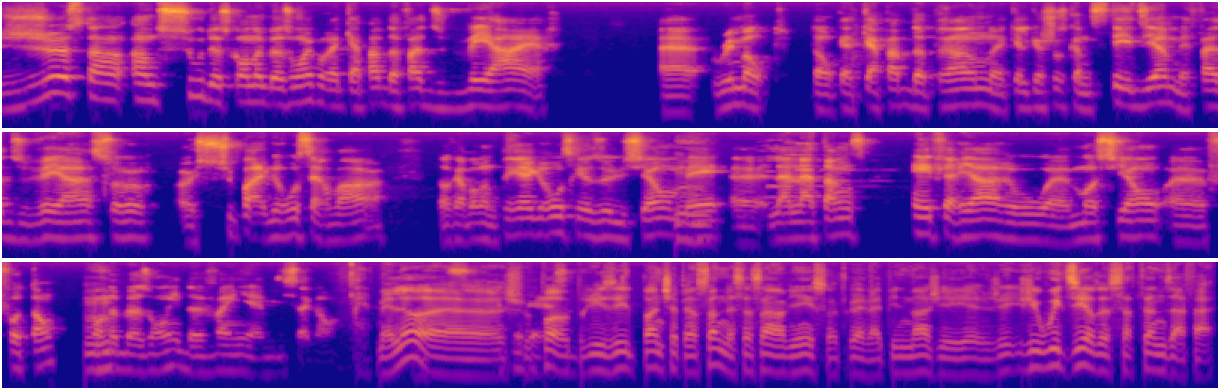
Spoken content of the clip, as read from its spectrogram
juste en dessous de ce qu'on a besoin pour être capable de faire du VR remote. Donc, être capable de prendre quelque chose comme Stadium, mais faire du VR sur un super gros serveur. Donc, avoir une très grosse résolution, mm. mais euh, la latence inférieure aux euh, motions euh, photons on a mhm. besoin de 20 millisecondes. Mais là, euh, je ne veux pas briser le punch à personne, mais ça s'en vient, ça, très rapidement. J'ai ouï dire de certaines affaires.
